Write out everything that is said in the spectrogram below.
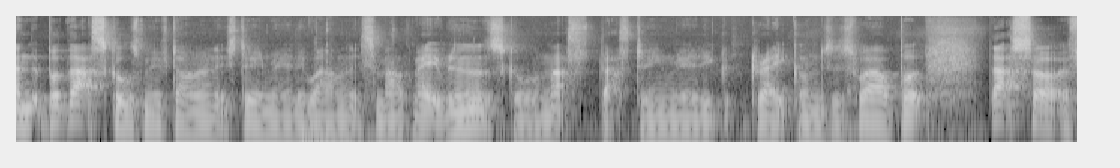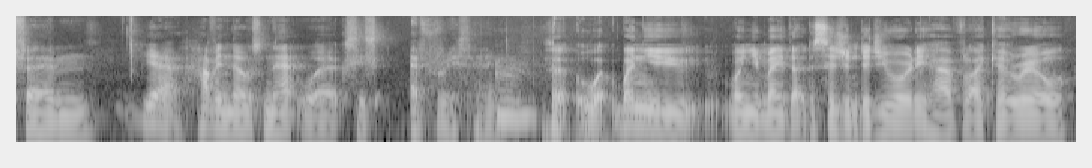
and but that school's moved on and it's doing really well and it's amalgamated with another school and that's that's doing really great guns as well. But that sort of um, yeah, having those networks is everything. So w- when you when you made that decision, did you already have like a real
